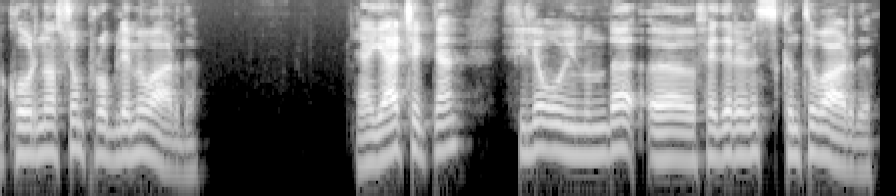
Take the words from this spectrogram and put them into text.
bir koordinasyon problemi vardı. Yani gerçekten file oyununda e, Federer'in sıkıntı vardı.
